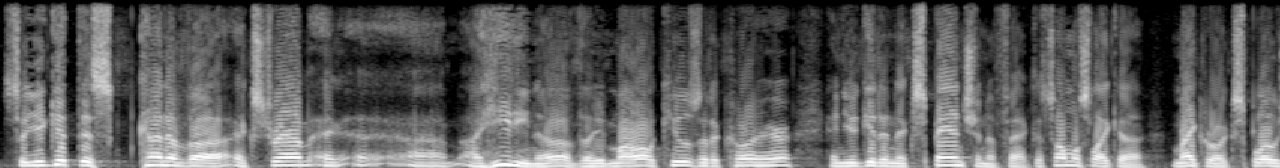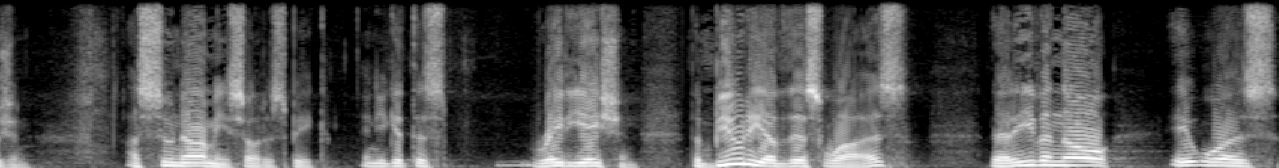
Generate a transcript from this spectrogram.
So you get this kind of uh, extra, uh, um, a heating of the molecules that occur here, and you get an expansion effect. It's almost like a micro explosion, a tsunami, so to speak. And you get this radiation. The beauty of this was that even though it was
